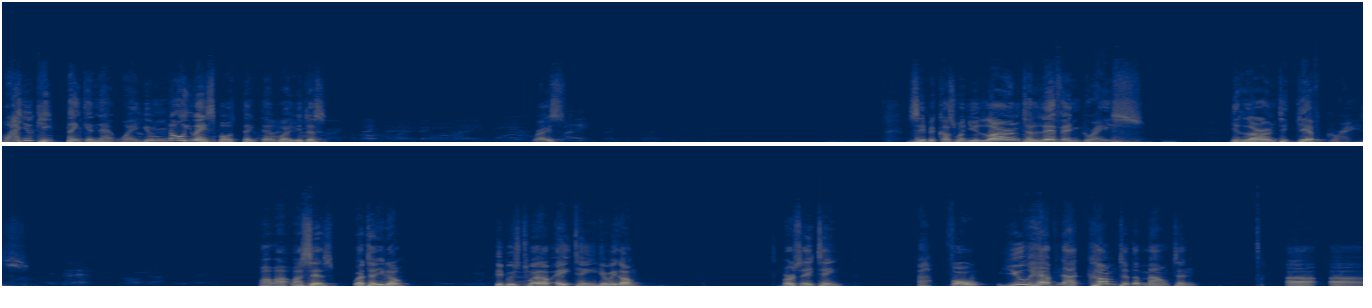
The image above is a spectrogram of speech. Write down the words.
Why you keep thinking that way? You know you ain't supposed to think that way. You just grace. See, because when you learn to live in grace, you learn to give grace. Wow, watch this. Where tell you go? Hebrews 12, 18. Here we go. Verse 18. Uh, For you have not come to the mountain uh, uh,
